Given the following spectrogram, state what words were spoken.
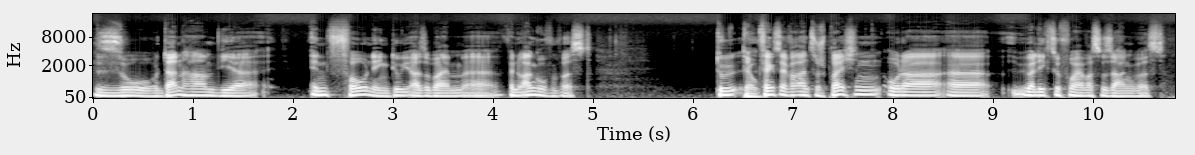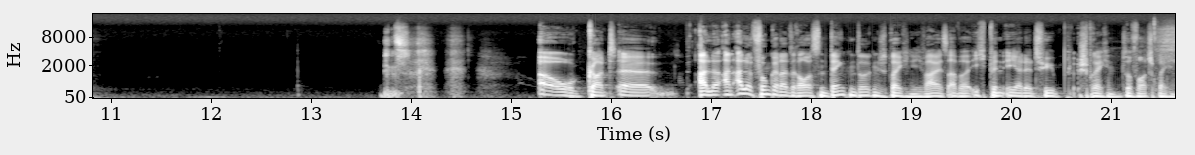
So, dann haben wir in Phoning, du, also beim, äh, wenn du angerufen wirst. Du Jo. fängst einfach an zu sprechen oder äh, überlegst du vorher, was du sagen wirst? Oh Gott, äh, alle, an alle Funker da draußen, denken, drücken, sprechen, ich weiß, aber ich bin eher der Typ sprechen, sofort sprechen.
